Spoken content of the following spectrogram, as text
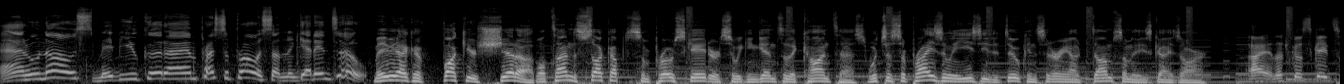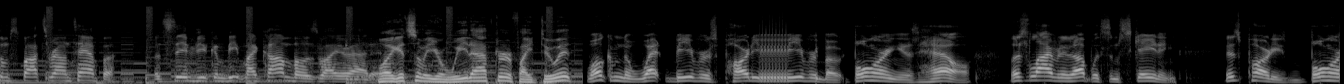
And who knows, maybe you could uh, impress a pro or something and get in too. Maybe I could fuck your shit up. Well, time to suck up to some pro skaters so we can get into the contest, which is surprisingly easy to do considering how dumb some of these guys are. Alright, let's go skate some spots around Tampa. Let's see if you can beat my combos while you're at it. Will I get some of your weed after if I do it? Welcome to Wet Beaver's Party Beaver Boat. Boring as hell. Let's liven it up with some skating. This party's boring.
